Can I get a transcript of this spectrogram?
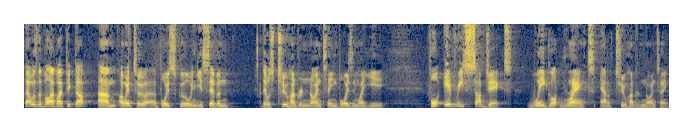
that was the vibe I picked up. Um, I went to a boys' school in year seven. There was 219 boys in my year. For every subject, we got ranked out of 219.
